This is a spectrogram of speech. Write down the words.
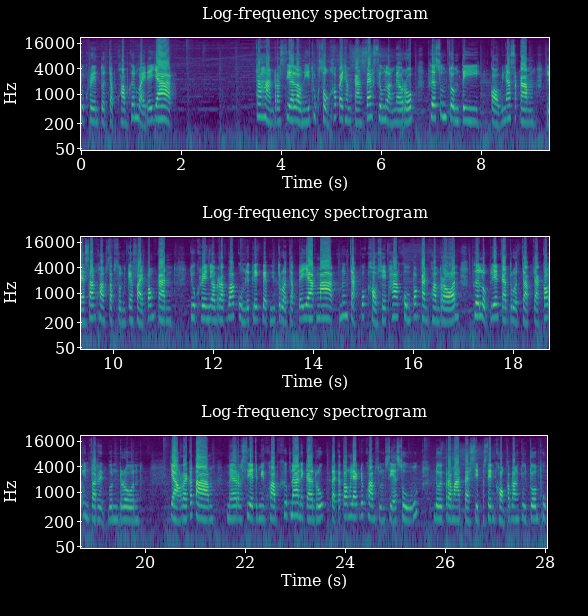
ยูเครนตรวจจับความเคลื่อนไหวได้ยาก ทหารรัสเซียเหล่านี้ถูกส่งเข้าไปทำการแทรกซึมหลังแนวรบ เพื่อซุ่มโจมตี ก่อวินาศกรรม และสร้างความสับสนแก่ฝ่ายป้องกัน ยูเครนยอมรับว่ากลุ่มเล็ก ๆ แบบนี้ตรวจจับได้ยากมาก เนื่องจากพวกเขาใช้ผ้าคลุมป้องกันความร้อน เพื่อหลบเลี่ยงการตรวจจับจากกล้องอินฟราเรดบนโดรนอย่างไรก็ตาม แม้รัสเซียจะมีความคืบหน้าในการรุก แต่ก็ต้องแลกด้วยความสูญเสียสูง โดยประมาณ 80%ของกำลังจู่โจมถูก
